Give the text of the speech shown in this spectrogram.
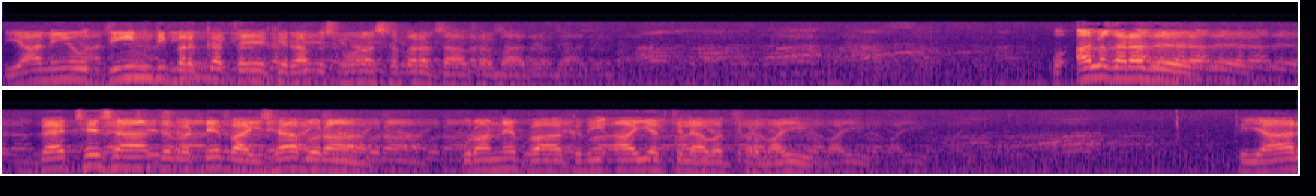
یعنی وہ دین دی برکت ہے کہ رب سونا صبر عطا فرما دے وہ الغرض بیٹھے سن وڈے بھائی صاحب اور قرآن پاک دی آیت تلاوت فرمائی۔ کہ یار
